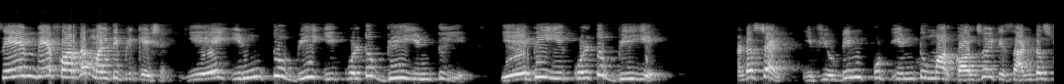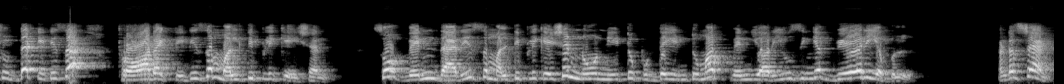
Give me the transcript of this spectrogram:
Same way for the multiplication. A into B equal to B into A. AB equal to BA. Understand? If you didn't put into mark also, it is understood that it is a product. It is a multiplication. So, when there is a multiplication, no need to put the into mark when you are using a variable. Understand?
